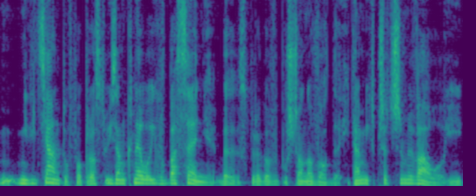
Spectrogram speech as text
milicjantów po prostu i zamknęło ich w basenie, z którego wypuszczono wodę i tam ich przetrzymywało. I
